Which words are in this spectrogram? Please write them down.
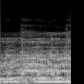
Oh.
